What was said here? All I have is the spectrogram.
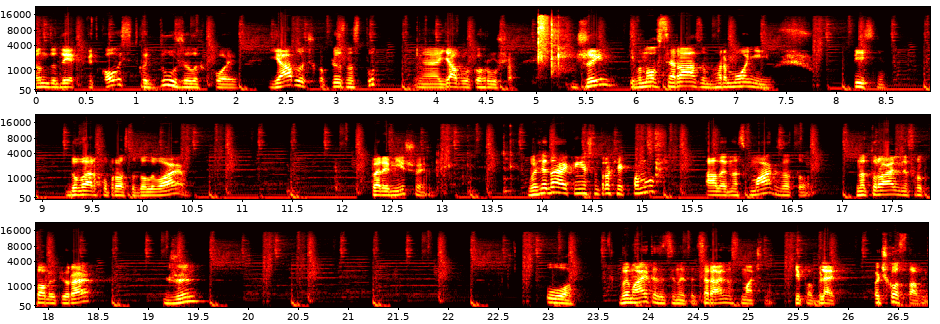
Він додає квітковості, такої дуже легкої. Яблучко, плюс у нас тут е, яблуко груша, джин, і воно все разом в гармонії. Фу, Пісня. Доверху просто доливаю. Перемішуємо. Виглядає, звісно, трохи як понос, але на смак зато натуральне фруктове пюре, джин. О, ви маєте зацінити, це реально смачно. Типа, блядь, очко ставлю.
